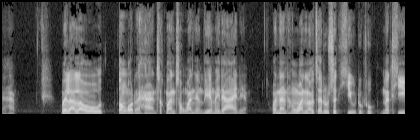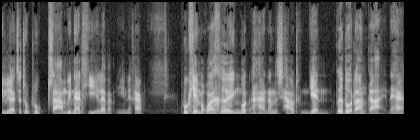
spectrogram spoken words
นะครับ เวลาเราต้องอดอาหารสักวันสองวันอย่างเลี่ยงไม่ได้เนี่ยวันนั้นทั้งวันเราจะรู้สึกหิวทุก ๆ นาทีหรืออาจจะทุกๆ 3 วินาทีอะไรแบบนี้นะครับ ผู้เขียนบอกว่าเคยงดอาหารตั้งแต่เช้าถึงเย็น เพื่อตรวจร่างกายนะฮะ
